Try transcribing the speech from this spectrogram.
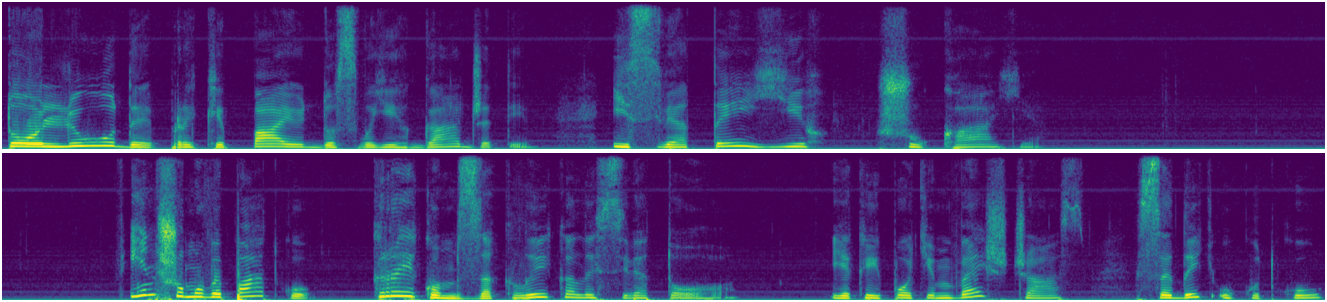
то люди прикипають до своїх гаджетів, і святий їх шукає. В іншому випадку криком закликали святого, який потім весь час сидить у кутку,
